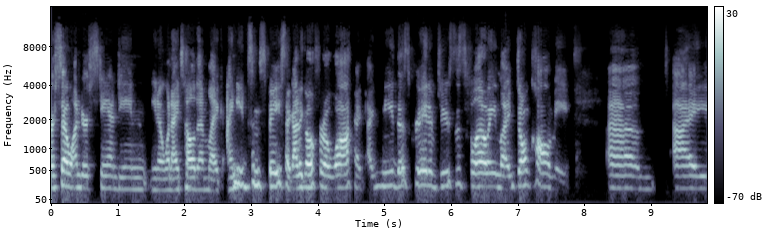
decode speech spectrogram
are so understanding. You know, when I tell them like I need some space, I got to go for a walk. I, I need those creative juices flowing. Like, don't call me. Um, I,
